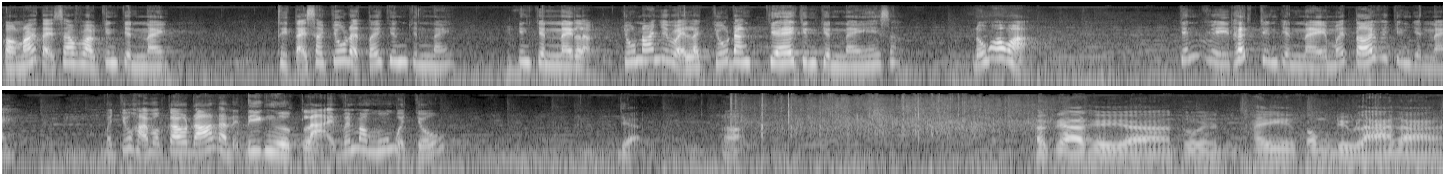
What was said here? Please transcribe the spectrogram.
Còn nói tại sao vào chương trình này thì tại sao chú lại tới chương trình này? Chương trình này là chú nói như vậy là chú đang chê chương trình này hay sao? Đúng không ạ? Chính vì thích chương trình này mới tới với chương trình này mà chú hỏi một câu đó là đi ngược lại với mong muốn của chú Dạ. Rồi. Thật ra thì à, tôi thấy có một điều lạ là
